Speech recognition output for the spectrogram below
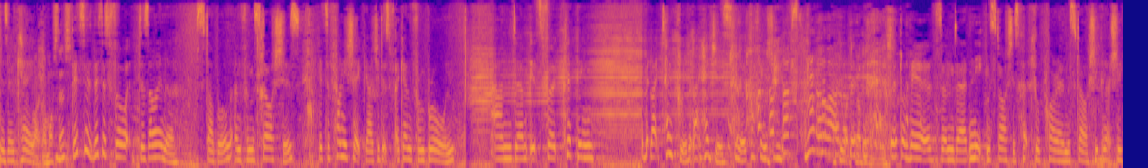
is okay. Right, and what's this? This is this is for designer stubble and for moustaches. It's a funny shaped gadget. It's again from Braun, and um, it's for clipping a bit like topiary, a bit like hedges, you know, cutting shapes. little, little beards and uh, neat moustaches, Hercule Poirot moustache. You can actually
